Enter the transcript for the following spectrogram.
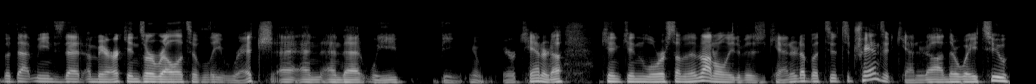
but that means that Americans are relatively rich and and that we being you know, Air Canada, can can lure some of them not only to visit Canada but to, to transit Canada on their way to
